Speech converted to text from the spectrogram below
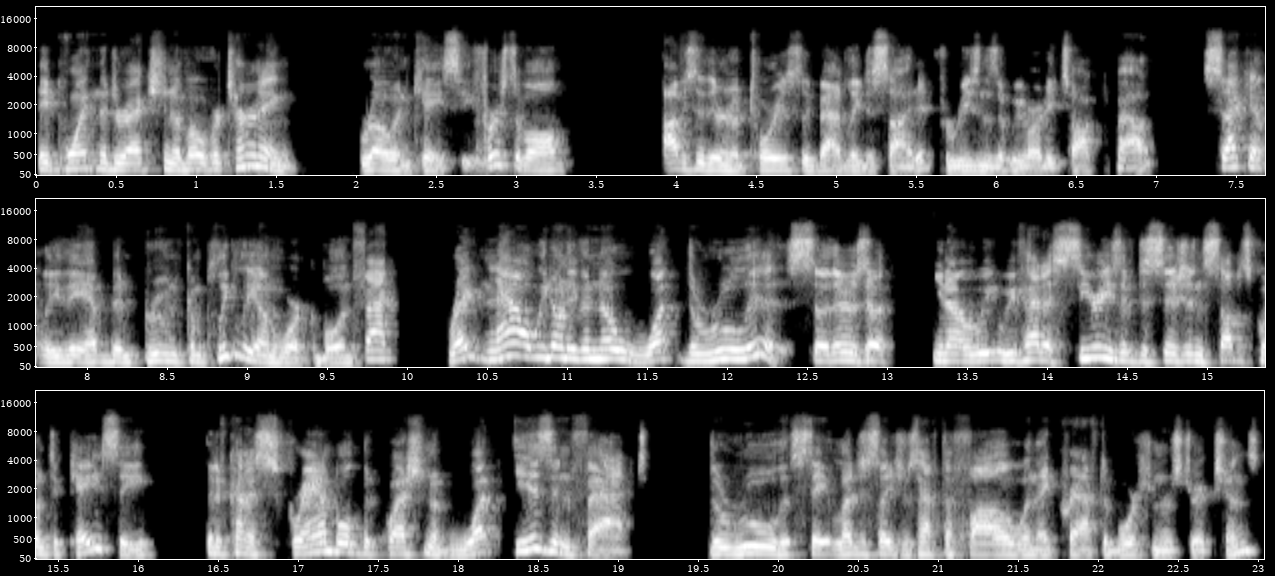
they point in the direction of overturning Roe and Casey. First of all, obviously they're notoriously badly decided for reasons that we've already talked about. Secondly, they have been proven completely unworkable. In fact, right now we don't even know what the rule is. So there's yeah. a, you know, we, we've had a series of decisions subsequent to Casey that have kind of scrambled the question of what is in fact the rule that state legislatures have to follow when they craft abortion restrictions.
